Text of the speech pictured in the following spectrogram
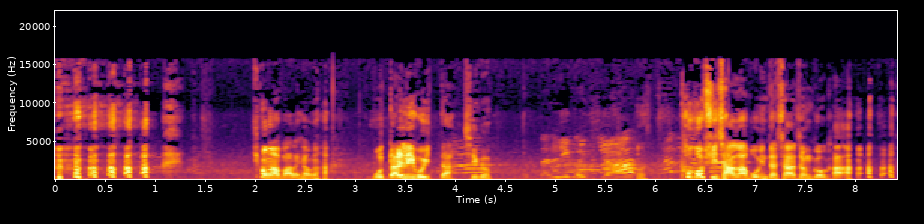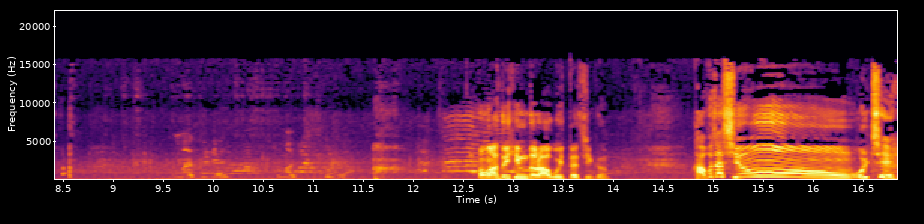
형아 봐라, 형아. 못 달리고 있다, 지금. 달리고 있어? 어, 턱없이 작아 보인다, 자전거가. 엄마 그래, 엄마 죽을라. 형아도 힘들어하고 있다, 지금. 가보자, 슝! 옳지.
